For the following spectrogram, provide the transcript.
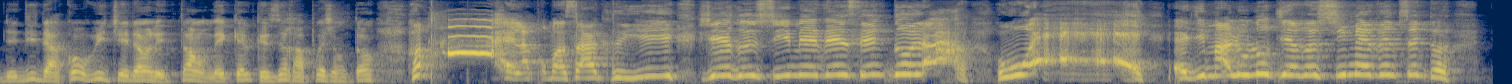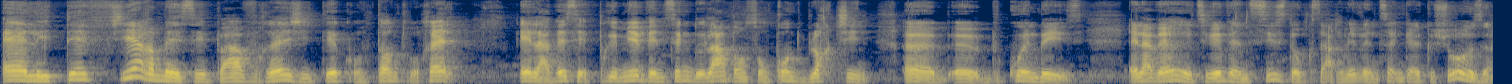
J'ai dit, d'accord, oui, tu es dans les temps, mais quelques heures après, j'entends, ah, elle a commencé à crier, j'ai reçu mes 25 dollars. Ouais! Elle dit, ma loulou, tu as reçu mes 25 dollars. Elle était fière, mais c'est pas vrai, j'étais contente pour elle elle avait ses premiers 25 dollars dans son compte blockchain, euh, euh, Coinbase. Elle avait retiré 26, donc ça arrivait 25 quelque chose.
